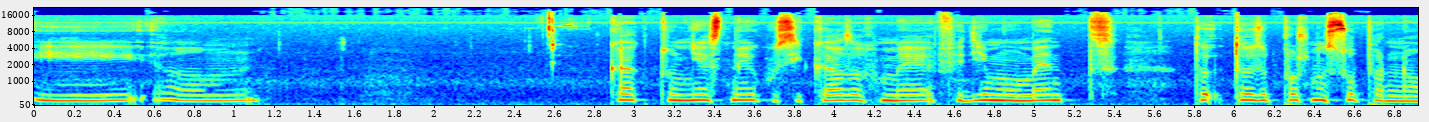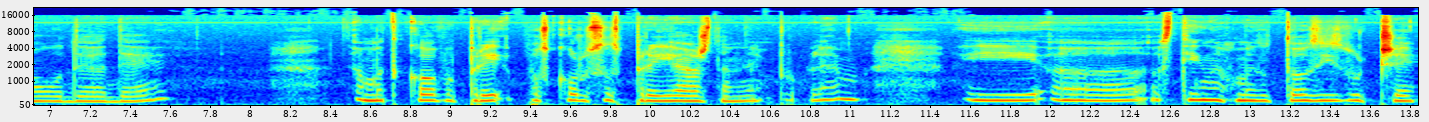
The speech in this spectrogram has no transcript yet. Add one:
и ам, както ние с него си казахме, в един момент той, той започна супер много да яде, ама такова, по-скоро с преяждане проблем. И а, стигнахме до този извод, че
